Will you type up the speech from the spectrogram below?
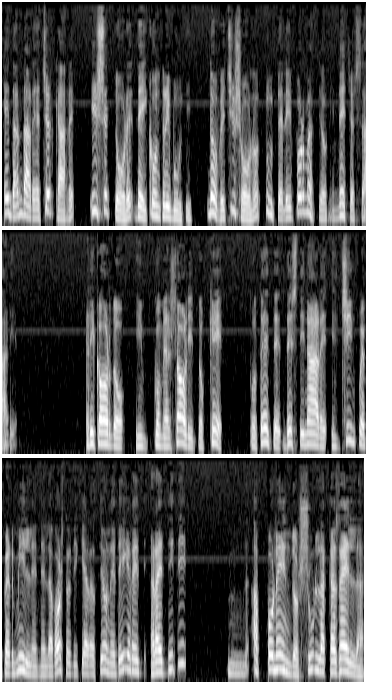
ed andare a cercare il settore dei contributi, dove ci sono tutte le informazioni necessarie. Ricordo, in, come al solito, che potete destinare il 5 per 1000 nella vostra dichiarazione dei redditi mh, apponendo sulla casella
